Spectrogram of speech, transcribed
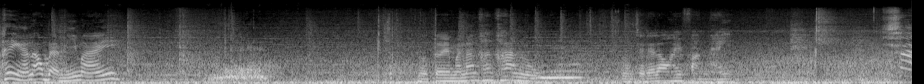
ถ้าอย่างนั้นเอาแบบนี้ไหมห นูเตยมานั่งข้างๆลุงลุงจะได้เล่าให้ฟังไง ค่ะ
